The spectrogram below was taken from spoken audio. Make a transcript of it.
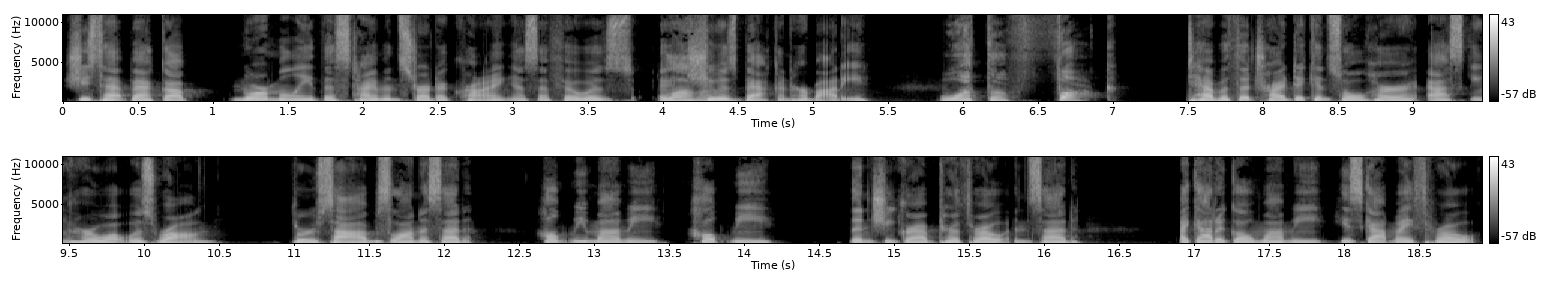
She sat back up normally this time and started crying as if it was it- Lana. she was back in her body. What the fuck? Tabitha tried to console her, asking her what was wrong. Through sobs, Lana said, Help me, mommy, help me. Then she grabbed her throat and said, I gotta go, mommy. He's got my throat.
